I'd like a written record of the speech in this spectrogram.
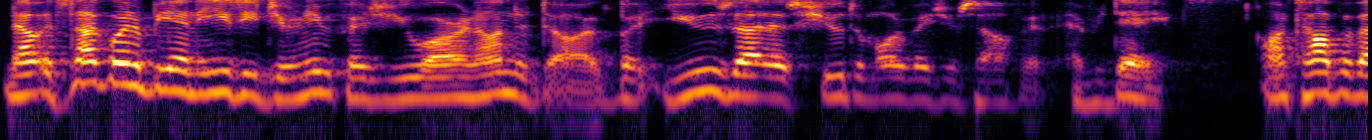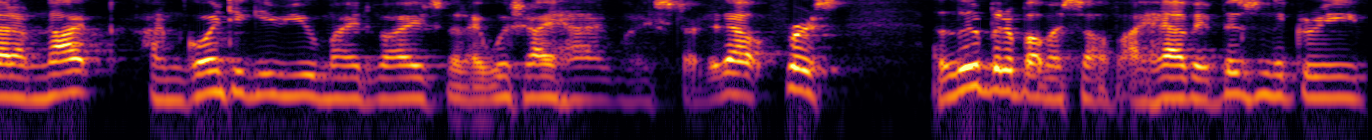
now it's not going to be an easy journey because you are an underdog, but use that as fuel to motivate yourself every day. On top of that, I'm not, I'm going to give you my advice that I wish I had when I started out. First, a little bit about myself. I have a business degree,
